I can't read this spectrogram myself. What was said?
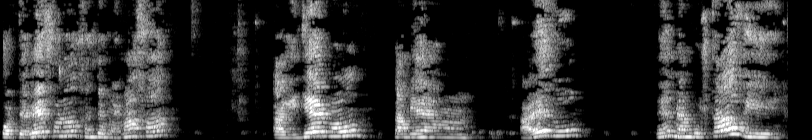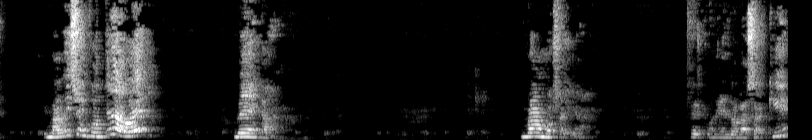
por teléfono, gente muy maja a Guillermo, también a Edu, ¿eh? me han buscado y, me habéis encontrado, ¿eh? Venga. Vamos allá. Estoy poniéndolas aquí.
